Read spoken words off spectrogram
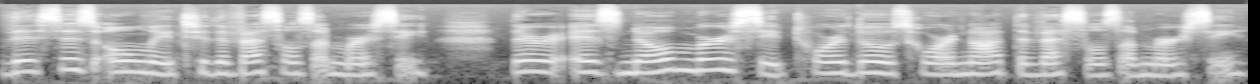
this is only to the vessels of mercy. There is no mercy toward those who are not the vessels of mercy,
